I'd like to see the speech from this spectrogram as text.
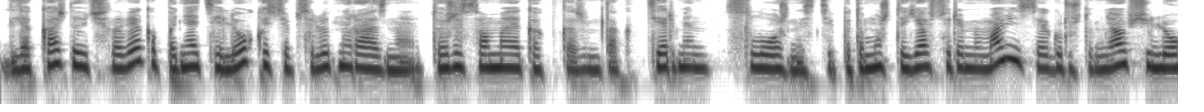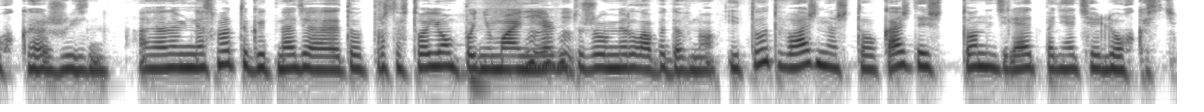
Для каждого человека понятие легкости абсолютно разное. То же самое, как, скажем так, термин сложности. Потому что я все время маме своей говорю, что у меня вообще легкая жизнь. Она на меня смотрит и говорит, Надя, это просто в твоем понимании, я говорит, уже умерла бы давно. И тут важно, что каждый что наделяет понятие легкость.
